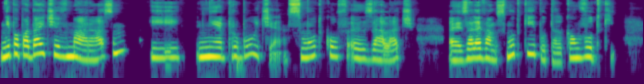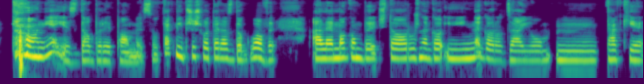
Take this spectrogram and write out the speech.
Nie popadajcie w marazm i nie próbujcie smutków e, zalać. E, zalewam smutki butelką wódki. to nie jest dobry pomysł. Tak mi przyszło teraz do głowy, ale mogą być to różnego innego rodzaju mm, takie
